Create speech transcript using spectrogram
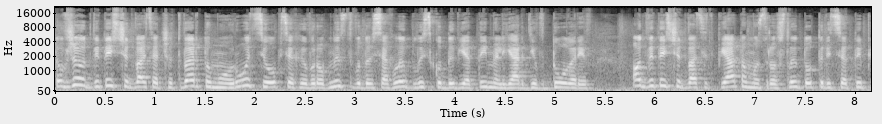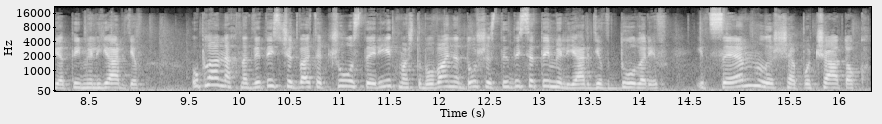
то вже у 2024 році обсяги виробництва досягли близько 9 мільярдів доларів, а у 2025 зросли до 35 мільярдів. У планах на 2026 рік масштабування до 60 мільярдів доларів. І це лише початок.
